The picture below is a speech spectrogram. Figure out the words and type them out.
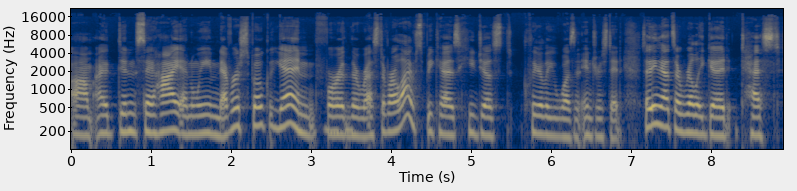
um, I didn't say hi and we never spoke again for mm-hmm. the rest of our lives because he just clearly wasn't interested. So I think that's a really good test.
